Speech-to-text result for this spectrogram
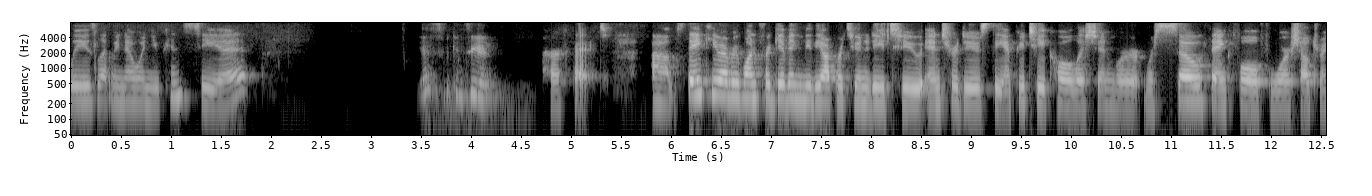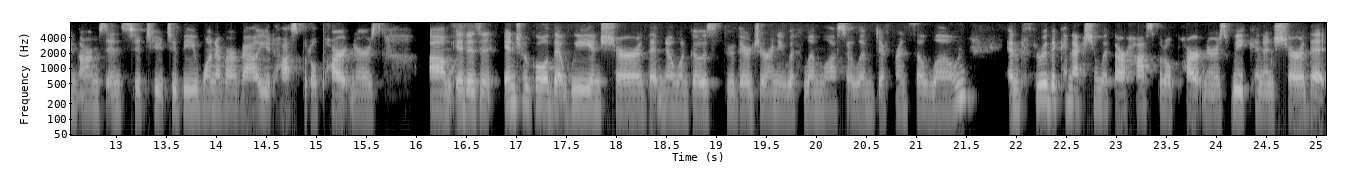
Please let me know when you can see it. Yes, we can see it. Perfect. Um, thank you everyone for giving me the opportunity to introduce the Amputee Coalition. We're, we're so thankful for Sheltering Arms Institute to be one of our valued hospital partners. Um, it is an integral that we ensure that no one goes through their journey with limb loss or limb difference alone. And through the connection with our hospital partners, we can ensure that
